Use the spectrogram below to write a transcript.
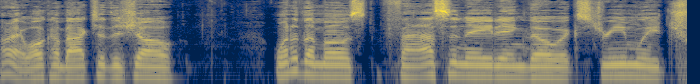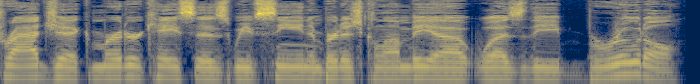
All right, welcome back to the show. One of the most fascinating, though extremely tragic murder cases we've seen in British Columbia was the brutal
